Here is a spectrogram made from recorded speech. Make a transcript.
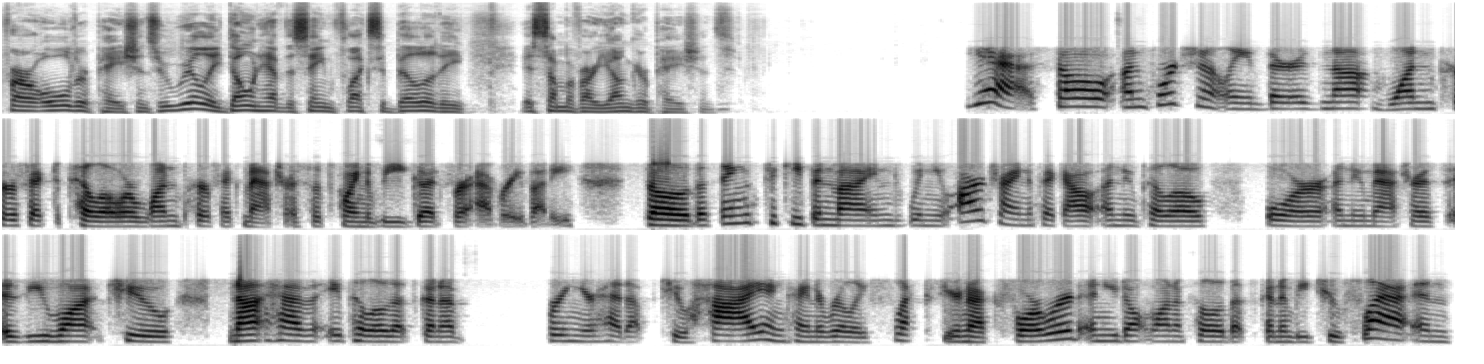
for our older patients who really don't have the same flexibility as some of our younger patients? Yeah, so unfortunately, there is not one perfect pillow or one perfect mattress that's going to be good for everybody. So, the things to keep in mind when you are trying to pick out a new pillow or a new mattress is you want to not have a pillow that's going to bring your head up too high and kind of really flex your neck forward and you don't want a pillow that's going to be too flat and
